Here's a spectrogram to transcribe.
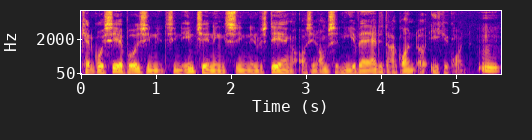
kategoriserer både sin, sin indtjening, sin investeringer og sin omsætning i, hvad er det, der er grønt og ikke grønt. Mm.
